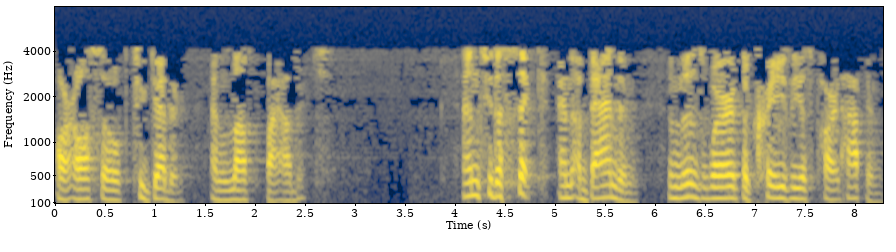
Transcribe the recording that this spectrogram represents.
are also together and loved by others. And to the sick and abandoned, and this is where the craziest part happens,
